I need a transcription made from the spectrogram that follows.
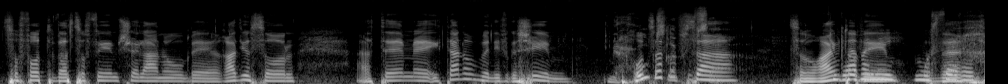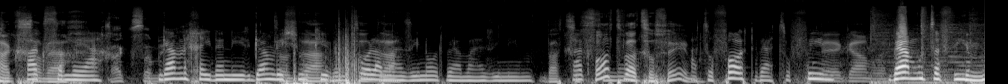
צופות והצופים שלנו ברדיו סול, אתם אה, איתנו בנפגשים מחוץ לקופסה. צהריים טובים. וחג חג שמח. שמח. חג שמח. גם לחיידנית, גם תודה, לשוקי ולכל תודה. המאזינות והמאזינים. והצופות. והצופים. הצופות והצופים לגמרי. והמוצפים.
